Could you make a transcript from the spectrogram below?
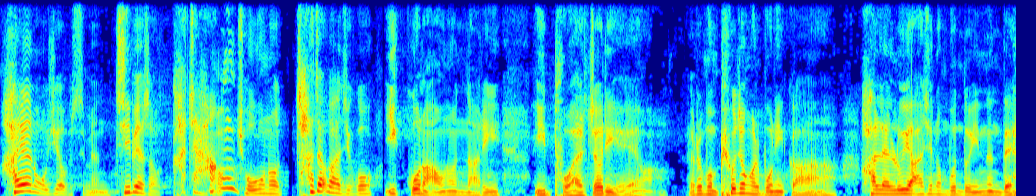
하얀 옷이 없으면 집에서 가장 좋은 옷 찾아가지고 입고 나오는 날이 이 부활절이에요. 여러분 표정을 보니까 할렐루야 하시는 분도 있는데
